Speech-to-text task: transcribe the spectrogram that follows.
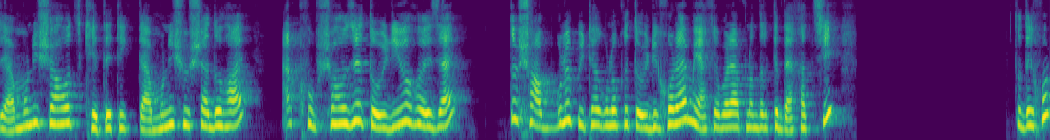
যেমনই সহজ, খেতে ঠিক তেমনই সুস্বাদু হয় আর খুব সহজে তৈরিও হয়ে যায়। তো সবগুলো পিঠাগুলোকে তৈরি করে আমি একেবারে আপনাদেরকে দেখাচ্ছি। তো দেখুন,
